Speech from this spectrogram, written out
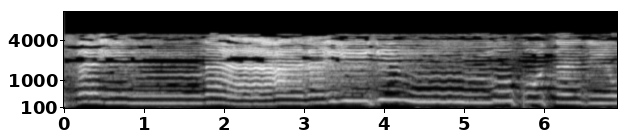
فإنا عليهم مقتدرون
